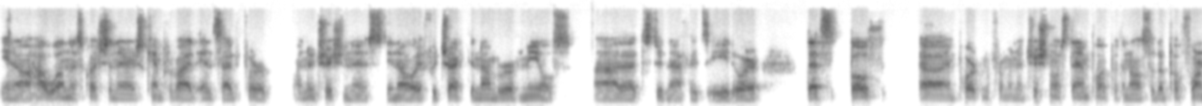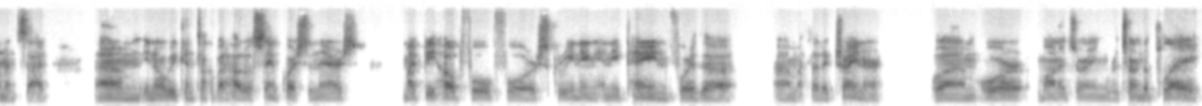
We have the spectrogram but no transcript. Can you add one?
you know how wellness questionnaires can provide insight for a nutritionist. You know, if we track the number of meals uh, that student athletes eat, or that's both uh, important from a nutritional standpoint, but then also the performance side. Um, you know, we can talk about how those same questionnaires might be helpful for screening any pain for the um, athletic trainer um, or monitoring return to play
